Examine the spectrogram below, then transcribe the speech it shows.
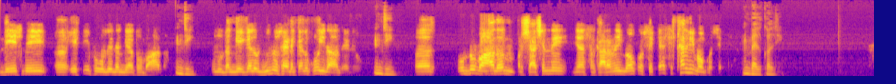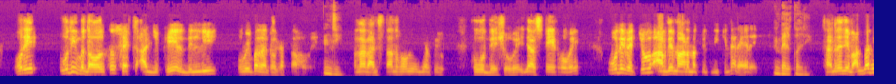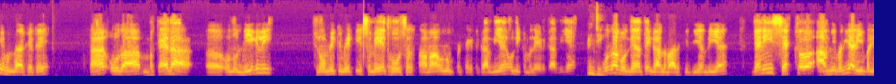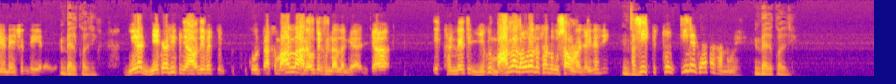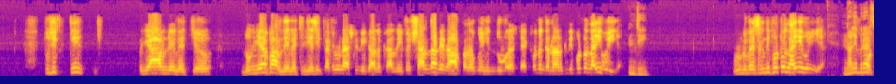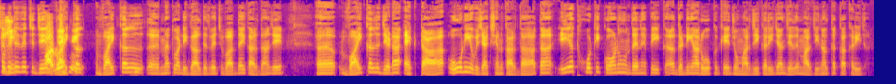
ਦੇਸ਼ ਦੇ ਅਹ, 84 ਦੇ ਦੰਗਿਆਂ ਤੋਂ ਬਾਅਦ ਜੀ। ਉਹਨੂੰ ਦੰਗੇ ਕਹਿ ਲਓ ਜੀਨੋਸਾਈਡ ਕਹਿ ਲਓ ਕੋਈ ਨਾਂ ਦੇ ਦਿਓ। ਜੀ। ਉਦੋਂ ਬਾਅਦ ਪ੍ਰਸ਼ਾਸਨ ਨੇ ਜਾਂ ਸਰਕਾਰਾਂ ਨੇ ਬਹੁਤ ਕੁਛ ਸਿੱਖਿਆ ਸਿੱਖਾਂ ਵੀ ਬਹੁਤ ਕੁਛ ਸਿੱਖਿਆ। ਬਿਲਕੁਲ ਜੀ। ਔਰ ਇਹ ਉਹਦੀ ਬਦੌਲਤ ਸਿੱਖ ਅੱਜ ਫੇਰ ਦਿੱਲੀ ਹੋਵੇ ਭਲਾ ਕਲਕੱਤਾ ਹੋਵੇ। ਜੀ। ਭਲਾ ਰਾਜਸਥਾਨ ਹੋਵੇ ਜਾਂ ਕੋਈ ਹੋਰ ਦੇਸ਼ ਹੋਵੇ ਜਾਂ ਸਟੇਟ ਹੋਵੇ ਉਹਦੇ ਵਿੱਚ ਉਹ ਆਪਦੇ ਮਾਣਮੱਤੇ ਤਰੀਕੇ ਨਾਲ ਰਹਿ ਰਹੇ। ਬਿਲਕੁਲ ਜੀ। ਸਾਡੇ ਨਾਲ ਜੇ ਵਾਧਾ ਵੀ ਹੁੰਦਾ ਕਿਤੇ ਤਾਂ ਉਹਦਾ ਬਕਾਇਦਾ ਉਹਨੂੰ ਲੀਗਲੀ ਸ਼੍ਰੋਮਣੀ ਕਮੇਟੀ ਸਮੇਤ ਹੋਰ ਸੰਸਥਾਵਾਂ ਉਹਨੂੰ ਪ੍ਰੋਟੈਕਟ ਕਰਦੀਆਂ ਉਹਦੀ ਕੰਪਲੇਂਟ ਕਰਦੀਆਂ। ਉਹਨਾਂ ਮੁੱਦਿਆਂ ਤੇ ਗੱਲਬਾਤ ਕੀਤੀ ਜਾਂਦੀ ਹੈ। ਯਾਨੀ ਸਿੱਖ ਆਪਦੀ ਵਧੀਆ ਰਿਪਰੈਜ਼ੈਂਟੇਸ਼ਨ ਦੇ ਰਹੇ ਆ। ਬਿਲਕੁਲ ਜੀ। ਜਿਹੜਾ ਜੇਕਰ ਅਸੀਂ ਪੰਜਾਬ ਦੇ ਵਿੱਚ ਕੋਈ ਟਰੱਕ ਬਾਹਰ ਲਾ ਰਿਹਾ ਉਹ ਤੇ ਖੰਡਾ ਲੱਗਿਆ ਹੈ। ਜਾਂ ਇਹ ਖੰਡੇ 'ਚ ਜੇ ਕੋਈ ਬਾਹਰਲਾ ਲਾਉਂਦਾ ਤਾਂ ਸਾਨੂੰ ਗੁੱਸਾ ਆਉਣਾ ਚਾਹੀਦਾ ਸੀ ਅਸੀਂ ਕਿੱਥੋਂ ਕਿਹਨੇ ਕਹਿਤਾ ਸਾਨੂੰ ਇਹ ਬਿਲਕੁਲ ਜੀ ਤੁਸੀਂ ਕਿ ਪੰਜਾਬ ਦੇ ਵਿੱਚ ਦੁਨੀਆ ਭਰ ਦੇ ਵਿੱਚ ਜੇ ਅਸੀਂ ਟਰੱਕ ਇੰਡਸਟਰੀ ਦੀ ਗੱਲ ਕਰ ਲਈ ਤਾਂ ਸ਼ਰਧਾ ਦੇ ਨਾਲ ਭਾਵੇਂ ਕੋਈ ਹਿੰਦੂ ਹੈ ਸਿੱਖ ਉਹਨੇ ਗੁਰੂ ਨਾਨਕ ਦੀ ਫੋਟੋ ਲਾਈ ਹੋਈ ਹੈ ਜੀ ਗੁਰੂ ਗੋਬਿੰਦ ਸਿੰਘ ਦੀ ਫੋਟੋ ਲਾਈ ਹੋਈ ਹੈ ਨਾਲੇ ਬਰਾੜ ਸਾਹਿਬ ਇਹਦੇ ਵਿੱਚ ਜੇ ਵਾਹੀਕਲ ਅ, ਮੈਂ ਤੁਹਾਡੀ ਗੱਲ ਦੇ ਵਿੱਚ ਵਾਅਦਾ ਹੀ ਕਰਦਾ ਜੇ ਵਾਹੀਕਲ ਜਿਹੜਾ ਐਕਟ ਆ ਉਹ ਨਹੀਂ ਆਬਜੈਕਸ਼ਨ ਕਰਦਾ। ਤਾਂ ਇਹ ਅਥਾਰਟੀ ਕੌਣ ਹੁੰਦੇ ਨੇ ਵੀ ਗੱਡੀਆਂ ਰੋਕ ਕੇ ਜੋ ਮਰਜ਼ੀ ਕਰੀ ਜਾਣ ਜਿਹਦੇ ਮਰਜ਼ੀ ਨਾਲ ਧੱਕਾ ਕਰੀ ਜਾਣ?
